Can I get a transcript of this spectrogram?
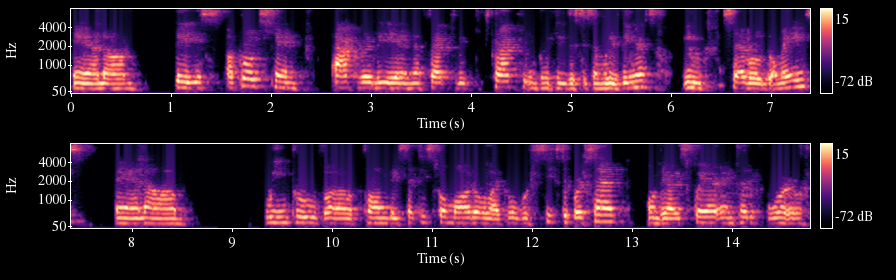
And um, this approach can accurately and effectively track and the system resilience in several domains. And um, we improve uh, from the statistical model like over 60% on the R square and 34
